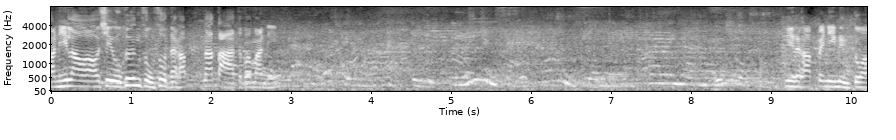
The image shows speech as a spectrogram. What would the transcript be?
ตอนนี้เราเอาชิลขึ้นสูงสุดนะครับ หน้าตาจะประมาณนี้ นี่นะครับเป็นอีกหนึ่งตัว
